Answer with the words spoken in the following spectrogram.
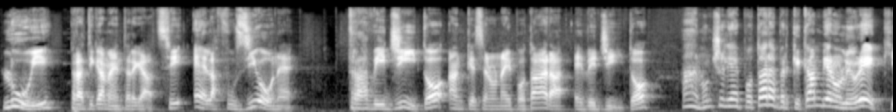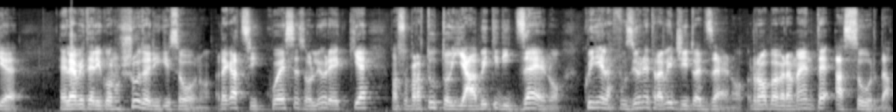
lui, praticamente, ragazzi, è la fusione tra Vegito, anche se non hai Potara, e Vegito. Ah, non ce li hai Potara perché cambiano le orecchie e le avete riconosciute di chi sono. Ragazzi, queste sono le orecchie, ma soprattutto gli abiti di Zeno. Quindi la fusione tra Vegito e Zeno. Roba veramente assurda.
